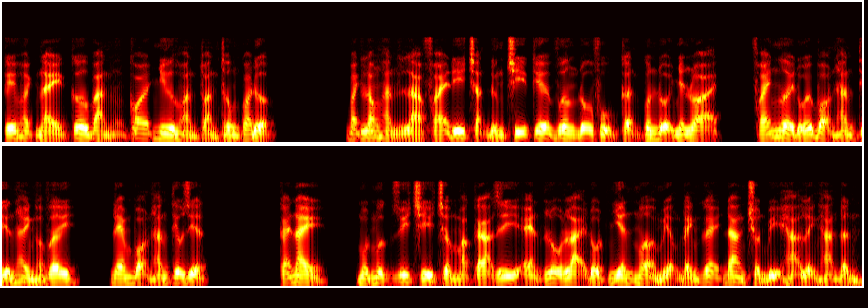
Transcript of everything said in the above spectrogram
kế hoạch này cơ bản coi như hoàn toàn thông qua được. Bạch long hẳn là phái đi chặn đứng chi kia vương đô phụ cận quân đội nhân loại, phái người đối bọn hắn tiến hành hợp vây, đem bọn hắn tiêu diệt. Cái này, một mực duy trì trầm mặc gạ di ẻn lộ lại đột nhiên mở miệng đánh gậy đang chuẩn bị hạ lệnh hạn đần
